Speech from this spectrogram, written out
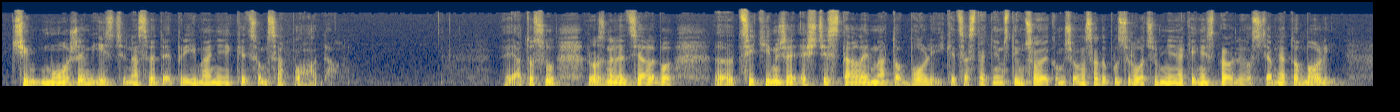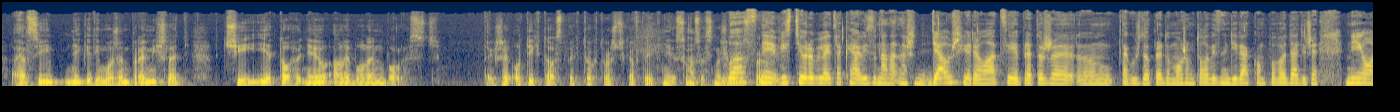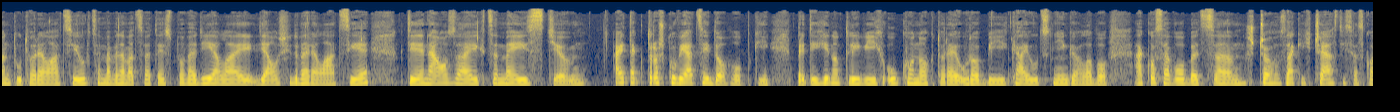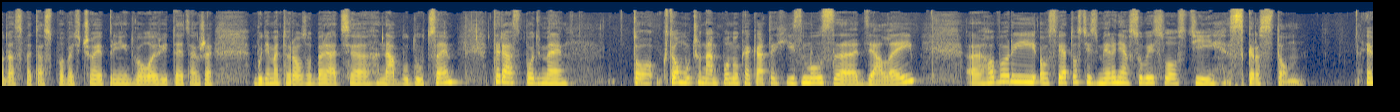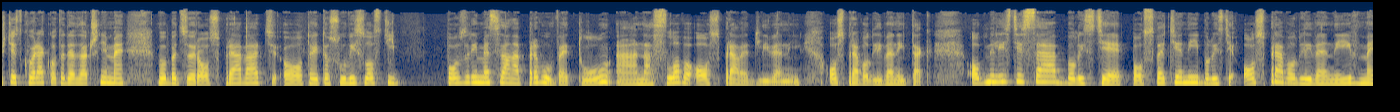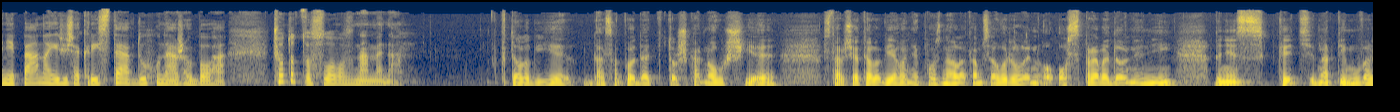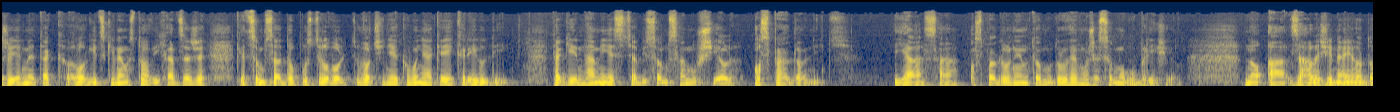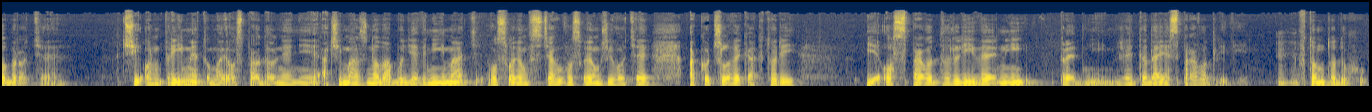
či môžem ísť na sveté príjmanie, keď som sa pohádal. A to sú rôzne veci, alebo e, cítim, že ešte stále ma to bolí, keď sa stretnem s tým človekom, že on sa dopustil voči mne nejakej nespravodlivosti a mňa to bolí. A ja si niekedy môžem premyšľať, či je to hnev alebo len bolesť. Takže o týchto aspektoch trošička v tej knihe som sa snažil Vlastne rozprávať. vy ste urobili aj také avizo na naše ďalšie relácie, pretože um, tak už dopredu môžem televíznym divákom povedať, že nie len túto reláciu chceme venovať Svetej spovedi, ale aj ďalšie dve relácie, kde naozaj chceme ísť um, aj tak trošku viacej do hĺbky pri tých jednotlivých úkonoch, ktoré urobí kajúcnik, alebo ako sa vôbec, um, z, čoho, z akých častí sa skladá Sveta spoveď, čo je pri nich dôležité, takže budeme to rozoberať uh, na budúce. Teraz poďme to, k tomu, čo nám ponúka katechizmus e, ďalej. E, hovorí o sviatosti zmierenia v súvislosti s krstom. Ešte skôr, ako teda začneme vôbec rozprávať o tejto súvislosti, pozrime sa na prvú vetu a na slovo ospravedlivený. Ospravodlivený, tak obmili ste sa, boli ste posvetení, boli ste ospravodlivení v mene pána Ježiša Krista a v duchu nášho Boha. Čo toto slovo znamená? v teológii je, dá sa povedať, troška novšie. Staršia teológia ho nepoznala, tam sa hovorilo len o ospravedlnení. Dnes, keď nad tým uvažujeme, tak logicky nám z toho vychádza, že keď som sa dopustil voči niekomu nejakej krivdy, tak je na mieste, aby som sa mu šiel ospravedlniť. Ja sa ospravedlňujem tomu druhému, že som mu ublížil. No a záleží na jeho dobrote, či on príjme to moje ospravedlnenie a či ma znova bude vnímať vo svojom vzťahu, vo svojom živote ako človeka, ktorý je ospravodlivený pred ním. Že teda je spravodlivý. Mm-hmm. V tomto duchu.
